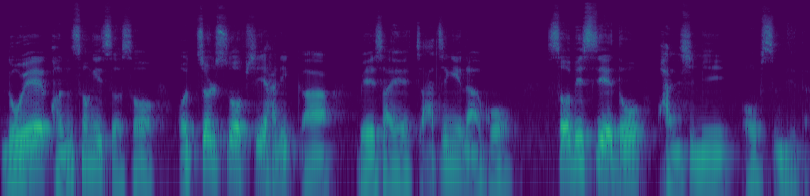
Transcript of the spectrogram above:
노예 건성이 있어서 어쩔 수 없이 하니까 매사에 짜증이 나고 서비스에도 관심이 없습니다.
